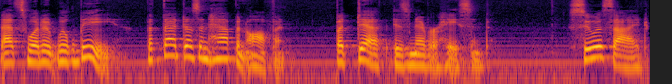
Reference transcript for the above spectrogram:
that's what it will be. But that doesn't happen often. But death is never hastened. Suicide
